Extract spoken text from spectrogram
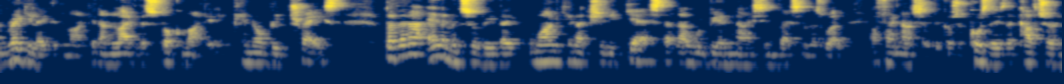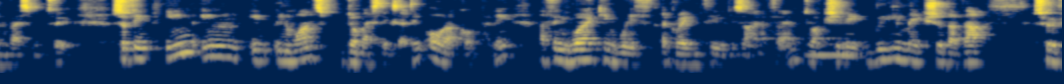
unregulated market, unlike the stock market, it cannot be traced. But there are elements of it that one can actually guess that that would be a nice investment as well, financial, because of course there is a cultural investment too. So I think in, in, in, in one's domestic setting or a company, I think working with a great interior designer firm to mm-hmm. actually really make sure that that sort of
